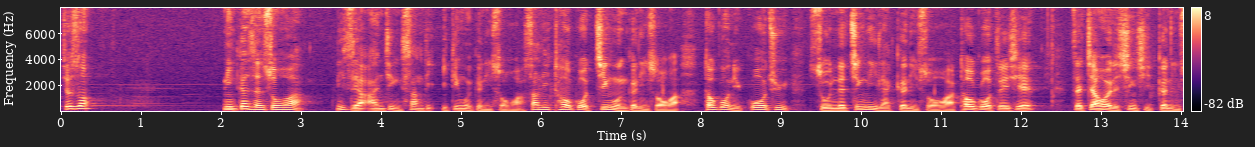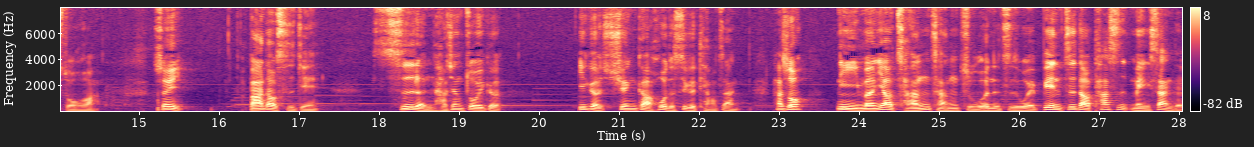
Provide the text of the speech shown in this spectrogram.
就是说。你跟神说话，你只要安静，上帝一定会跟你说话。上帝透过经文跟你说话，透过你过去属灵的经历来跟你说话，透过这些在教会的信息跟你说话。所以八到十节，诗人好像做一个一个宣告或者是一个挑战。他说：“你们要尝尝主恩的滋味，便知道他是美善的。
